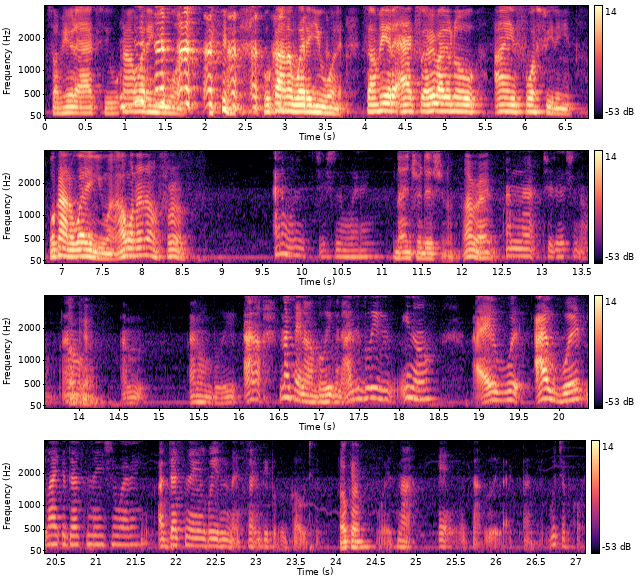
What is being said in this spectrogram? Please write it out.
So I'm here to ask you, what kind of wedding you want? what kind of wedding you want? So I'm here to ask, so everybody know I ain't force feeding you. What kind of wedding you want? I want to know, for real. I don't want a traditional wedding. Not traditional. All right. I'm not traditional. I don't, Okay. I'm. I don't believe. I don't, I'm not saying I don't believe in. it. I just believe. You know, I would. I would like a destination wedding. A destination wedding that certain people could go to, Okay. where it's not. It's not really that expensive. Which of course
